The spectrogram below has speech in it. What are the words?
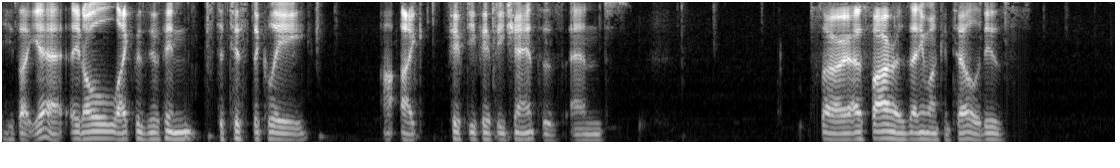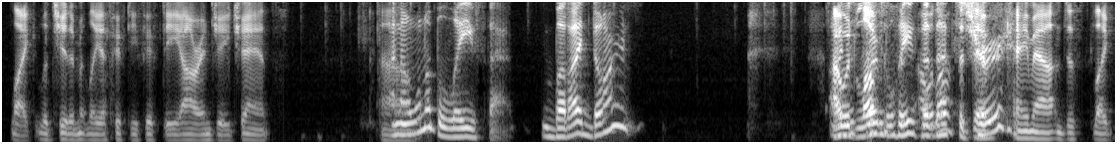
he's like, yeah, it all like was within statistically uh, like 50 50 chances. And so, as far as anyone can tell, it is like legitimately a 50 50 RNG chance. and I Um, want to believe that, but I don't. I, would just love to see, believe I that would that's if the true. devs came out and just like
